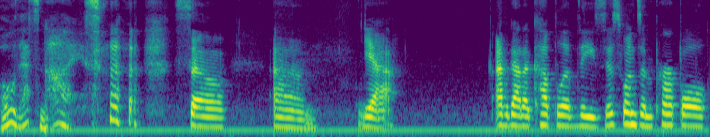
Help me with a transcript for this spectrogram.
"Oh, that's nice." so um, yeah, I've got a couple of these. This one's in purple,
